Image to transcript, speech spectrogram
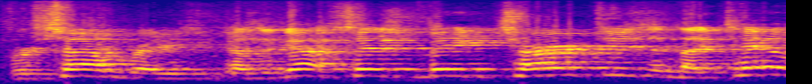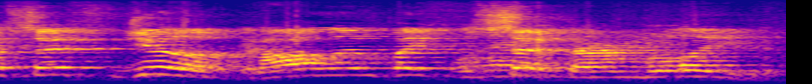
for some reason because they got such big churches and they tell such junk, and all them people sit there and believe it.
